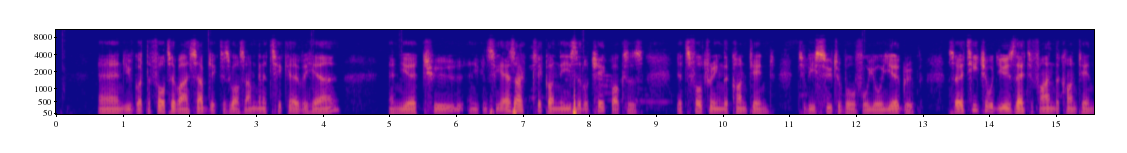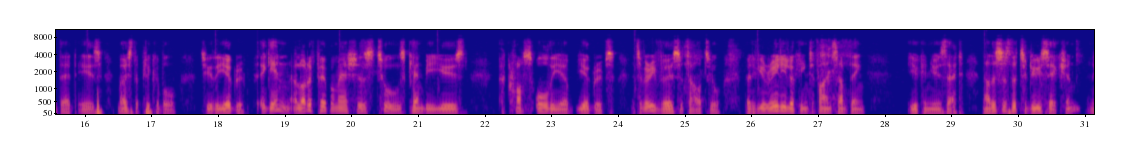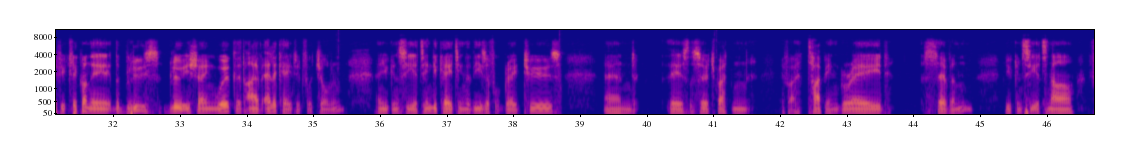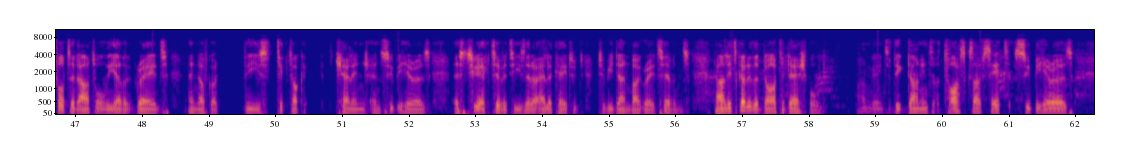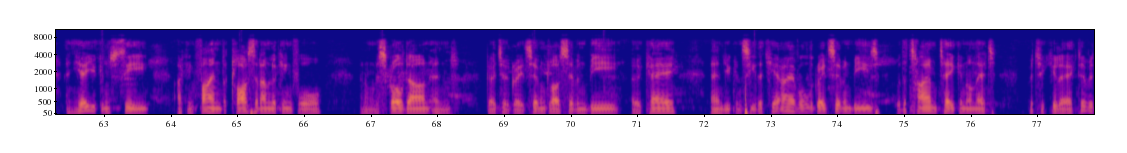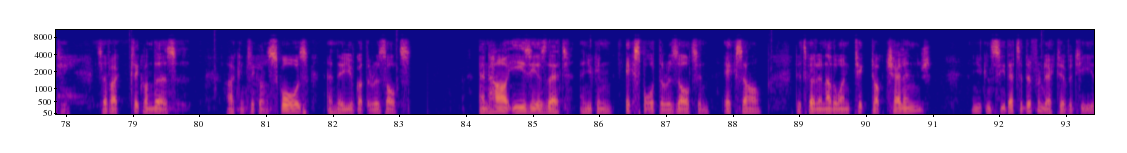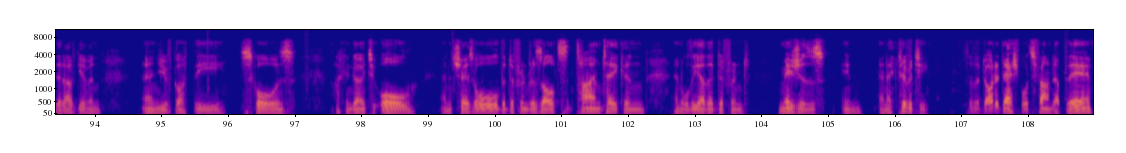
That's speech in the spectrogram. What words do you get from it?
and you've got the filter by subject as well. So I'm going to tick over here and year two and you can see as I click on these little check boxes it's filtering the content to be suitable for your year group. So a teacher would use that to find the content that is most applicable to the year group. Again, a lot of Purple Mash's tools can be used across all the year, year groups. It's a very versatile tool, but if you're really looking to find something, you can use that. Now this is the to-do section, and if you click on there, the blues, blue is showing work that I've allocated for children, and you can see it's indicating that these are for grade twos, and there's the search button. If I type in grade seven, you can see it's now filtered out all the other grades and I've got these TikTok challenge and superheroes as two activities that are allocated to be done by grade sevens. Now let's go to the data dashboard. I'm going to dig down into the tasks I've set, superheroes, and here you can see I can find the class that I'm looking for and I'm going to scroll down and go to a grade 7 class 7b okay and you can see that here I have all the grade 7Bs with the time taken on that particular activity. So if I click on this, I can click on scores and there you've got the results. And how easy is that? And you can export the results in Excel. Let's go to another one, TikTok challenge. And you can see that's a different activity that I've given. And you've got the scores. I can go to all and it shows all the different results, time taken, and all the other different measures in an activity. So the data dashboard's found up there,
